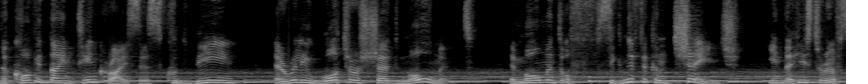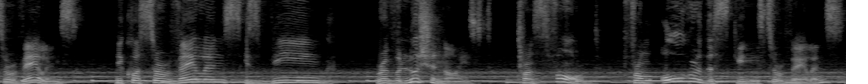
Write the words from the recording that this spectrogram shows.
The COVID 19 crisis could be a really watershed moment, a moment of significant change in the history of surveillance because surveillance is being revolutionized, transformed from over the skin surveillance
